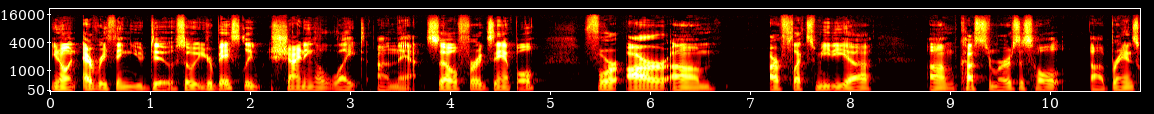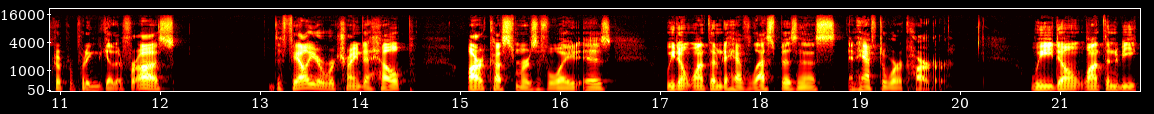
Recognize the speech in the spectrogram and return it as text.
you know, in everything you do. So you're basically shining a light on that. So for example, for our um our Flex Media um, customers, this whole uh, brand script we're putting together for us, the failure we're trying to help our customers avoid is we don't want them to have less business and have to work harder. We don't want them to be,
